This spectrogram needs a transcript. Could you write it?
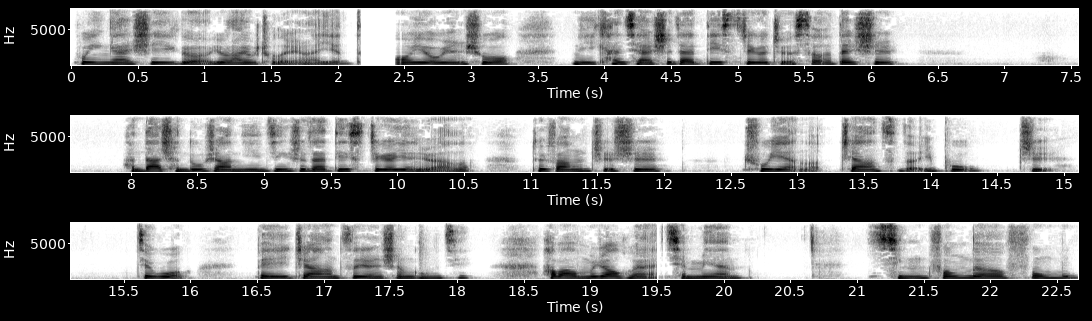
不应该是一个又老又丑的人来演的。然后有人说你看起来是在 diss 这个角色，但是。很大程度上，你已经是在 diss 这个演员了。对方只是出演了这样子的一部剧，结果被这样子人身攻击。好吧，我们绕回来，前面秦风的父母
